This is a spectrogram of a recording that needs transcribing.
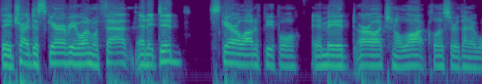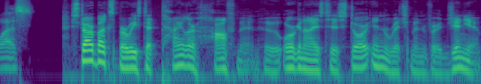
They tried to scare everyone with that, and it did scare a lot of people. It made our election a lot closer than it was. Starbucks barista Tyler Hoffman, who organized his store in Richmond, Virginia.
